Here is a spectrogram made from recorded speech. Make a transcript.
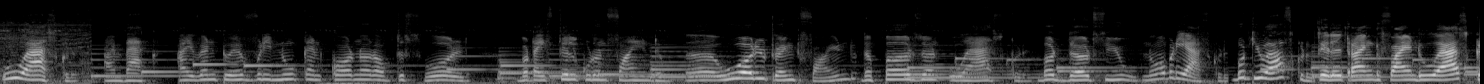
who asked? I'm back. I went to every nook and corner of this world, but I still couldn't find him. Uh, who are you trying to find? The person who asked. But that's you. Nobody asked. But you asked. Still trying to find who asked.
